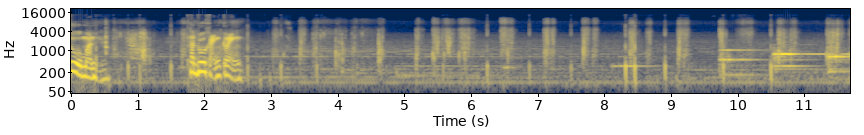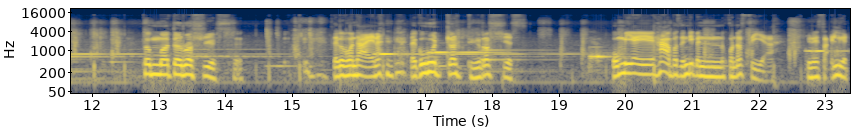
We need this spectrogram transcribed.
สู้มัน ท่านผู้แข็งแกร่ง เพื่อมอเตอร์รัสเซียสแต่กูเป็นคนไทยนะ แต่กูพูดถึงรัสเซียส ผมมีห้าเปอร์เซ็นที่เป็นคนรัสเซีย อยู่ในสายเลือด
